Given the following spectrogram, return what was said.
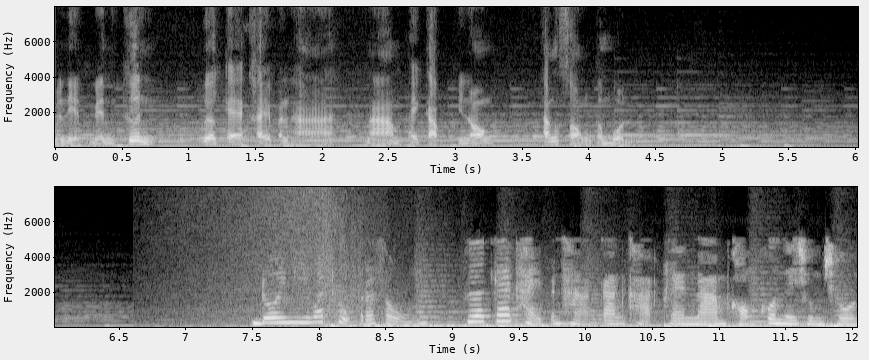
management ขึ้น เพื่อแก้ไขปัญหาน้ำให้กับพี่น้องทั้งสองตำบล โดยมีวัตถุประสงค์ เพื่อแก้ไขปัญหาการขาดแคลนน้ำของคนในชุมชน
